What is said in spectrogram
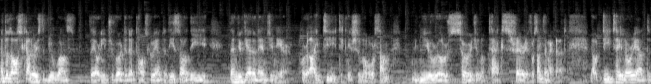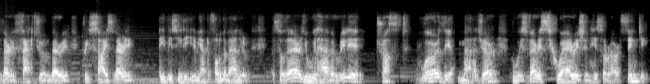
And the last color is the blue ones. They are introverted and task oriented. These are the, then you get an engineer or IT technician or some neurosurgeon or tax sheriff or something like that. You know, detail oriented, very factual, very precise, very ABCDE. We have to follow the manual. So there you will have a really trustworthy manager who is very squarish in his or her thinking.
